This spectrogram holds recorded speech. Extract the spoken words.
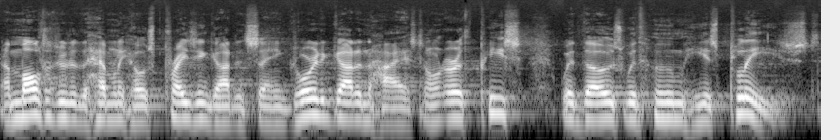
a multitude of the heavenly host praising God and saying, Glory to God in the highest, and on earth peace with those with whom he is pleased.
